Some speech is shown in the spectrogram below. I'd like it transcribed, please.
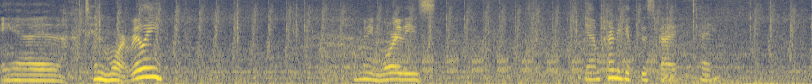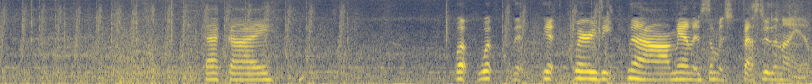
And 10 more. Really? Many more of these? Yeah, I'm trying to get this guy. Okay. That guy. What? What? Yeah, where is he? Nah, man, they're so much faster than I am.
